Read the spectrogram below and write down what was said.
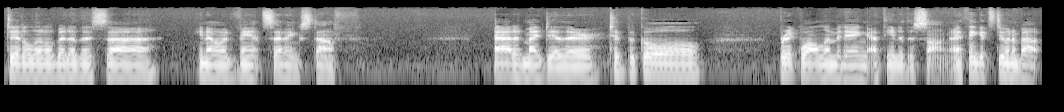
did a little bit of this, uh, you know, advanced setting stuff, added my dither, typical brick wall limiting at the end of the song. I think it's doing about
